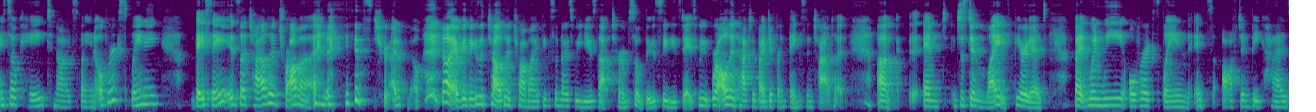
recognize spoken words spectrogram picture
It's okay to not explain. Over explaining they say it's a childhood trauma and it's true i don't know. Not everything is a childhood trauma. I think sometimes we use that term so loosely these days. We, we're all impacted by different things in childhood um, and just in life period. But when we over explain it's often because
